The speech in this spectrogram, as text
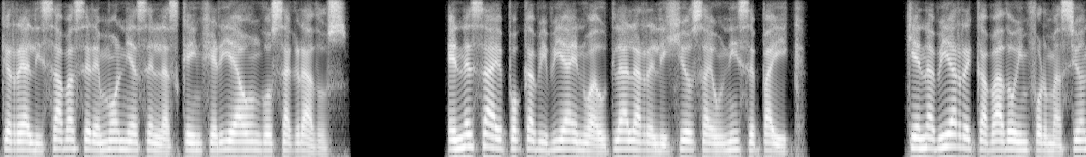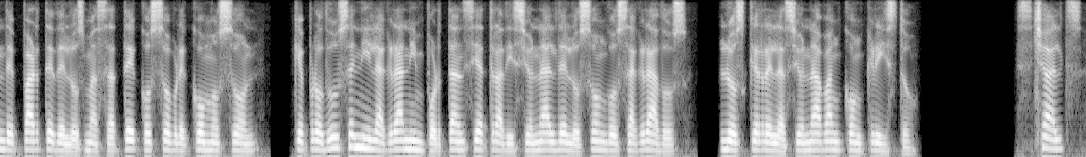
que realizaba ceremonias en las que ingería hongos sagrados. En esa época vivía en Huautla la religiosa Eunice Paik, quien había recabado información de parte de los mazatecos sobre cómo son, que producen y la gran importancia tradicional de los hongos sagrados, los que relacionaban con Cristo. Schultz,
